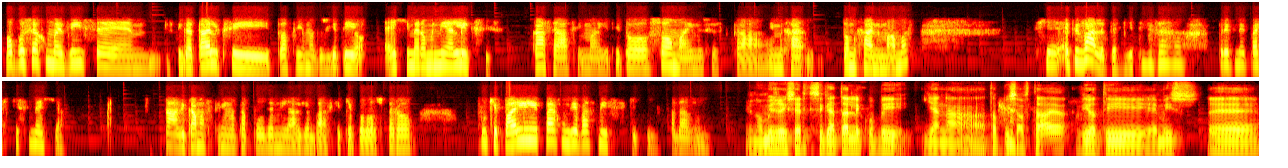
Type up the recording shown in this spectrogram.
Όπως έχουμε δει σε, στην κατάληξη του αθλήματος, γιατί έχει ημερομηνία λήξης κάθε άθλημα, γιατί το σώμα είναι ουσιαστικά το μηχάνημά μας, και επιβάλλεται, γιατί μετά πρέπει να υπάρχει και συνέχεια. Τα δικά μας αθλήματα που δεν μιλάω για μπάσκετ και ποδόσφαιρο, που και πάλι υπάρχουν διαβαθμίσεις εκεί, φαντάζομαι. Ε, νομίζω έχεις έρθει στην κατάλληλη εκπομπή για να τα πεις αυτά, διότι εμείς ε,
